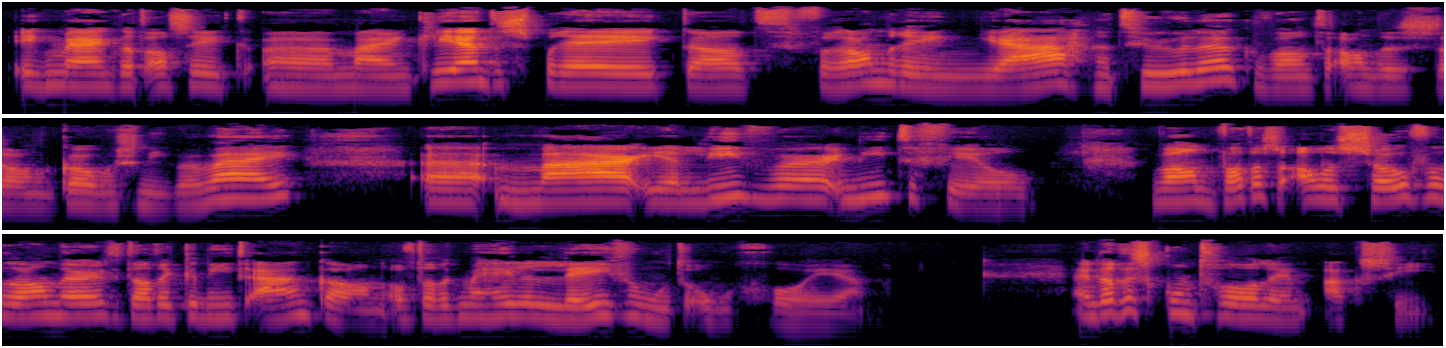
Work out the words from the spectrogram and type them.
Ik merk dat als ik uh, mijn cliënten spreek, dat verandering, ja, natuurlijk, want anders dan komen ze niet bij mij. Uh, maar ja, liever niet te veel. Want wat als alles zo verandert dat ik het niet aan kan? Of dat ik mijn hele leven moet omgooien? En dat is controle in actie.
